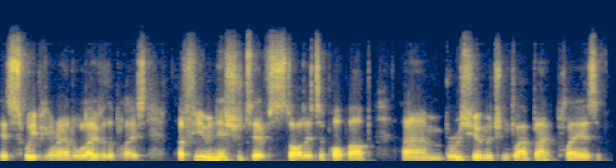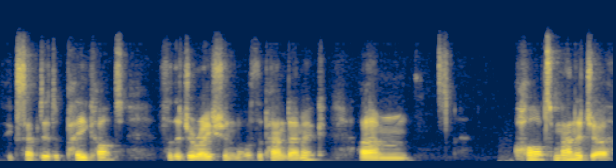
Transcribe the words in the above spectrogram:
it's sweeping around all over the place. A few initiatives started to pop up. Um, Borussia Mönchengladbach players have accepted a pay cut for the duration of the pandemic. Um, Hearts manager,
